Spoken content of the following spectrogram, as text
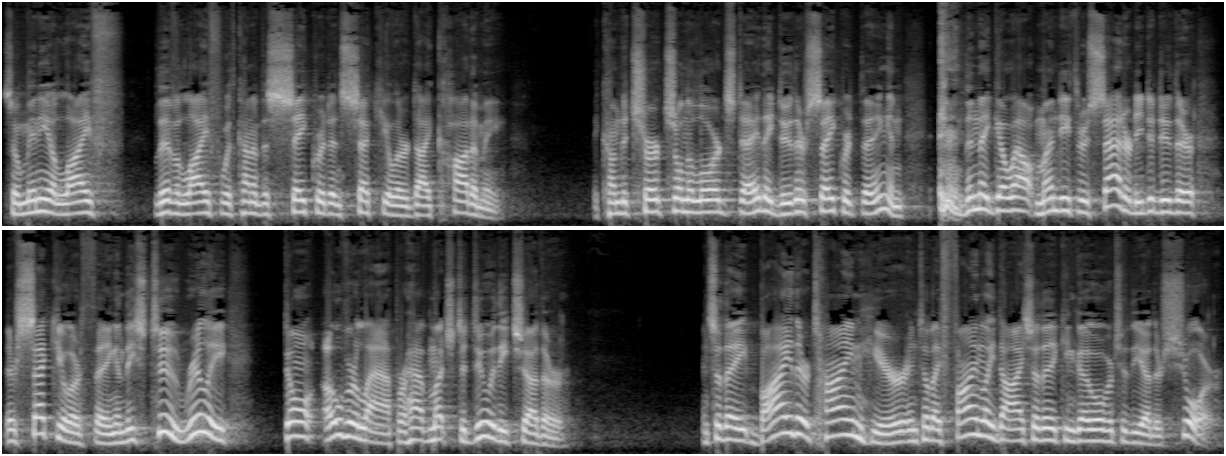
So many a life live a life with kind of this sacred and secular dichotomy. They come to church on the Lord's Day, they do their sacred thing, and then they go out Monday through Saturday to do their, their secular thing. And these two really don't overlap or have much to do with each other. And so they buy their time here until they finally die so they can go over to the other shore.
